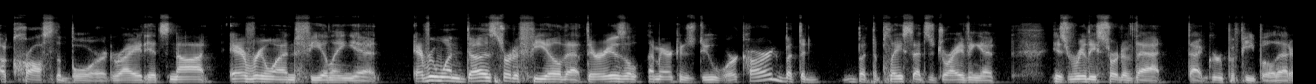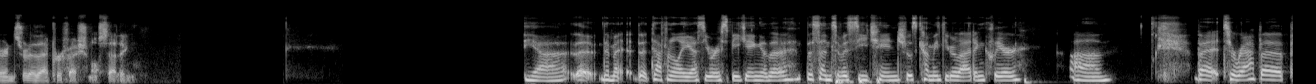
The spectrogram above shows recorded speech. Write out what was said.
across the board, right? It's not everyone feeling it. Everyone does sort of feel that there is a, Americans do work hard, but the but the place that's driving it is really sort of that that group of people that are in sort of that professional setting. Yeah, the, the, the, definitely as you were speaking, the, the sense of a sea change was coming through loud and clear. Um, but to wrap up,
